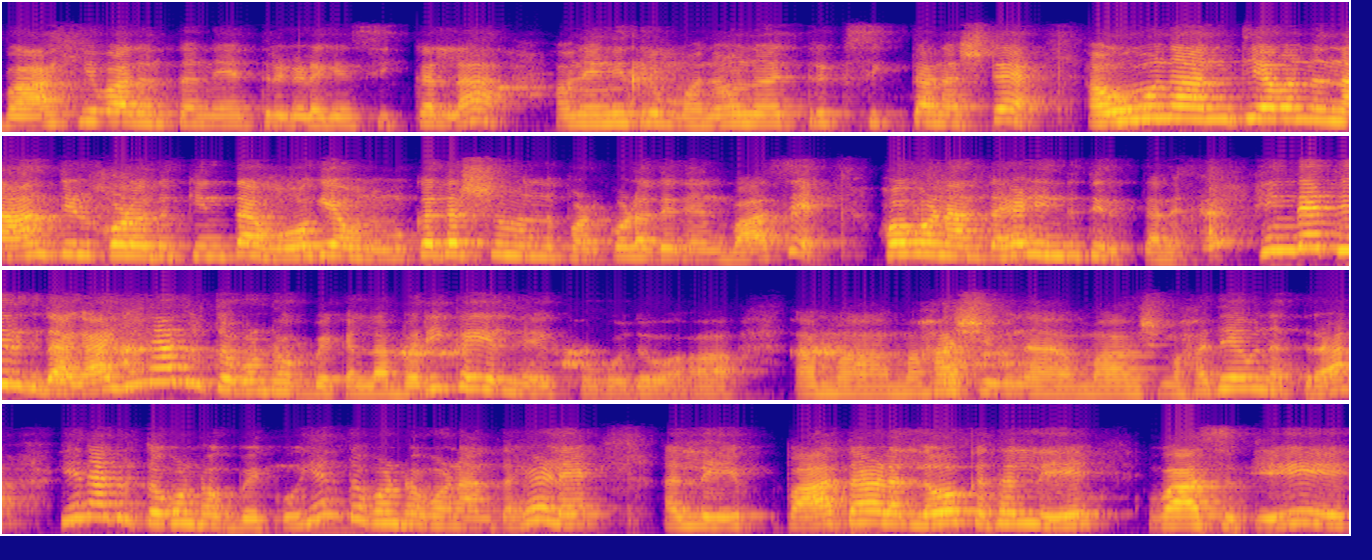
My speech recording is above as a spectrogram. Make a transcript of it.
ಬಾಹ್ಯವಾದಂಥ ನೇತ್ರಗಳಿಗೆ ಸಿಕ್ಕಲ್ಲ, ಅವನೇನಿದ್ರು ಮನೋನೇತ್ರಕ್ಕೆ ಸಿಗ್ತಾನಷ್ಟೇ ಅವನ ಅಂತ್ಯವನ್ನು ನಾನು ತಿಳ್ಕೊಳ್ಳೋದಕ್ಕಿಂತ ಹೋಗಿ ಅವನ ಮುಖದರ್ಶನವನ್ನು ಪಡ್ಕೊಳ್ಳೋದೇನೆ ನನ್ನ ಭಾಸೆ ಹೋಗೋಣ ಅಂತ ಹೇಳಿ ಹಿಂದೆ ತಿರುಗ್ತಾನೆ. ಹಿಂದೆ ತಿರುಗಿದಾಗ ಏನಾದರೂ ತಗೊಂಡು ಹೋಗ್ಬೇಕಲ್ಲ, ಬರೀ ಕೈಯಲ್ಲಿ ಹೇಗೆ ಹೋಗೋದು? ಆ ಮಹಾಶಿವನ ಮಹಾ- ಮಹಾದೇವನ ಹತ್ರ ಏನಾದ್ರೂ ತಗೊಂಡು ಹೋಗ್ಬೇಕು. ಏನ್ ತಗೊಂಡು ಹೋಗೋಣ ಅಂತ ಹೇಳಿ ಅಲ್ಲಿ ಪಾತಾಳ ಲೋಕದಲ್ಲಿ ವಾಸುಕಿ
